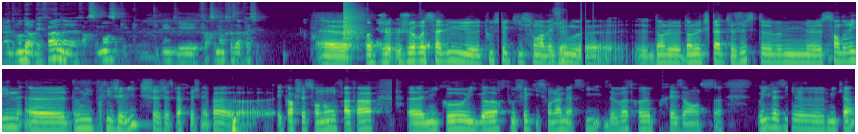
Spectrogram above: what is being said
la grandeur des fans. forcément, c'est quelqu'un qui est forcément très apprécié. Euh, je, je resalue euh, tous ceux qui sont avec nous euh, dans, le, dans le chat. Juste Sandrine Dmitrijevic, j'espère que je n'ai pas écorché son nom, Fafa, Nico, Igor, tous ceux qui sont là, merci de votre présence. Oui, vas-y, Mika,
